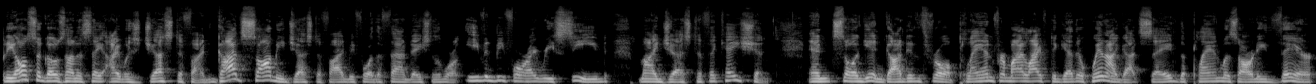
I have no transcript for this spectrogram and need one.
But he also goes on to say, I was justified. God saw me justified before the foundation of the world, even before I received my justification. And so again, God didn't throw a plan for my life together when I got saved. The plan was already there.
